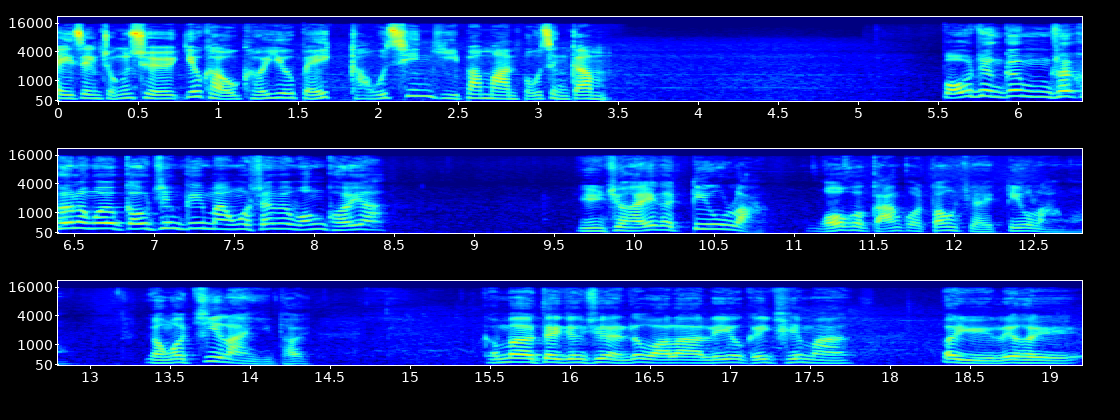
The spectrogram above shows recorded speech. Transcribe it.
地政總署要求佢要俾九千二百萬保證金，保證金唔使佢啦，我有九千幾萬，我使咩揾佢啊？完全係一個刁難，我個感覺當時係刁難我，讓我知難而退。咁啊，地政署人都話啦，你要幾千萬，不如你去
